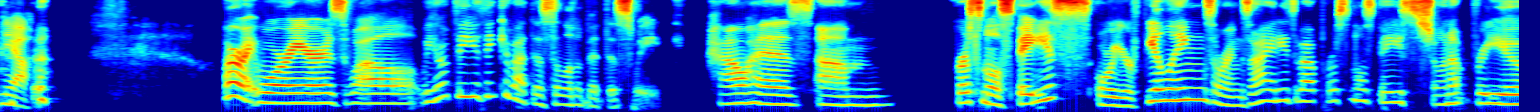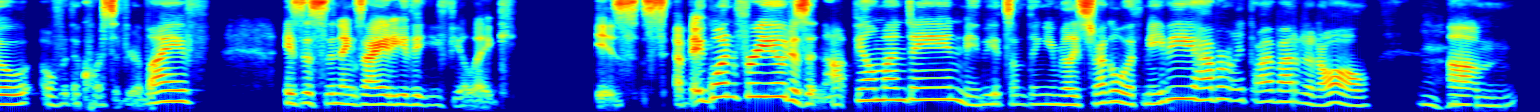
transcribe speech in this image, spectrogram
Yeah. All right, warriors. Well, we hope that you think about this a little bit this week. How has um, personal space or your feelings or anxieties about personal space shown up for you over the course of your life? Is this an anxiety that you feel like is a big one for you? Does it not feel mundane? Maybe it's something you really struggle with. Maybe you haven't really thought about it at all. Mm-hmm. Um,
